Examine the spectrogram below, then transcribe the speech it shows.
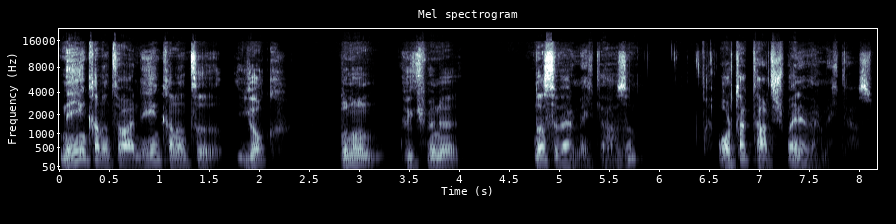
Neyin kanıtı var, neyin kanıtı yok? Bunun hükmünü nasıl vermek lazım? Ortak tartışmayla vermek lazım.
